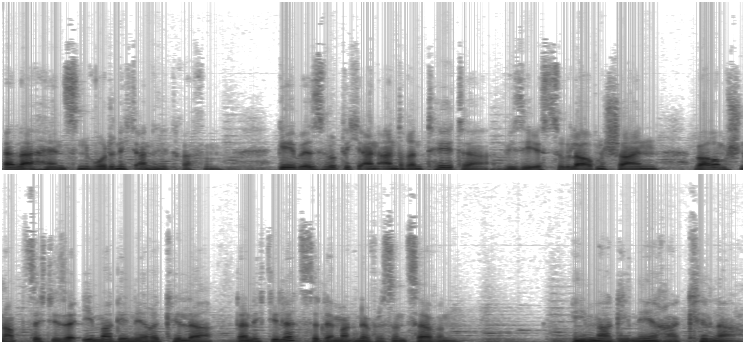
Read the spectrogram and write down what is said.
Ella Hansen wurde nicht angegriffen. Gäbe es wirklich einen anderen Täter, wie Sie es zu glauben scheinen, warum schnappt sich dieser imaginäre Killer dann nicht die letzte der Magnificent Seven? Imaginärer Killer.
